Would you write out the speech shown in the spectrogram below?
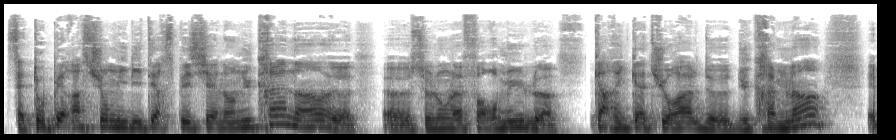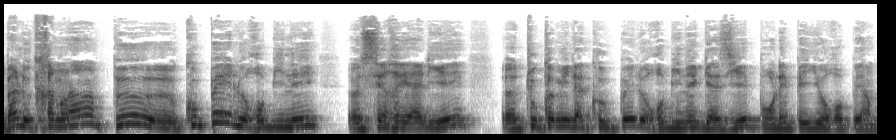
cette opération militaire spéciale en Ukraine, hein, selon la formule caricaturale du Kremlin, eh ben le Kremlin peut couper le robinet céréalier tout comme il a coupé le robinet gazier pour les pays européens.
